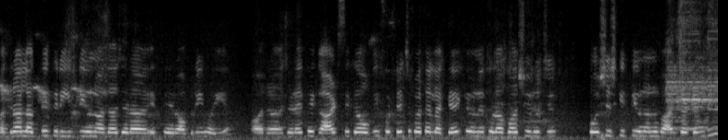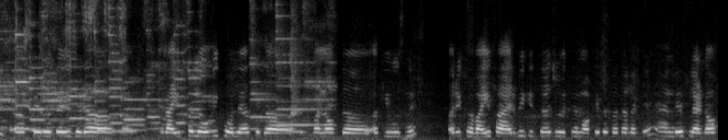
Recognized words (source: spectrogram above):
15 ਲੱਖ ਦੇ ਕਰੀਬ ਦੀ ਉਹਨਾਂ ਦਾ ਜਿਹੜਾ ਇੱਥੇ ਰੋਬਰੀ ਹੋਈ ਹੈ ਔਰ ਜਿਹੜਾ ਇੱਥੇ ਗਾਰਡ ਸੀਗਾ ਉਹ ਵੀ ਫੁਟੇਜ 'ਚ ਪਤਾ ਲੱਗਿਆ ਕਿ ਉਹਨੇ ਥੋੜਾ ਬਹੁਤ ਸ਼ੁਰੂ 'ਚ ਕੋਸ਼ਿਸ਼ ਕੀਤੀ ਉਹਨਾਂ ਨੂੰ ਬਾਹਰ ਕੱਢਣ ਦੀ ਫਿਰ ਉਹਦੇ ਜਿਹੜਾ ਰਾਈਫਲ ਉਹ ਵੀ ਖੋਲਿਆ ਸੀਗਾ ਵਨ ਆਫ ਦਾ ਅਕਿਊਜ਼ ਨੇ ਔਰ ਇੱਕ ਹਵਾਈ ਫਾਇਰ ਵੀ ਕੀਤਾ ਜੋ ਇੱਥੇ ਮੌਕੇ ਤੇ ਪਤਾ ਲੱਗਿਆ ਐਂਡ ਦੇ ਫਲੈਡ ਆਫ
